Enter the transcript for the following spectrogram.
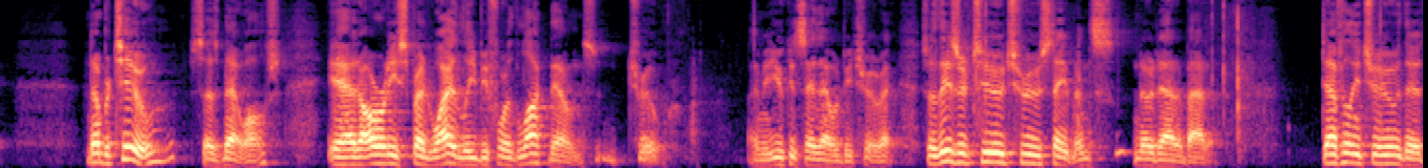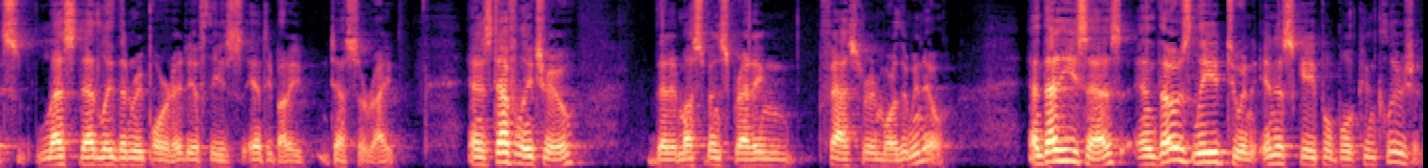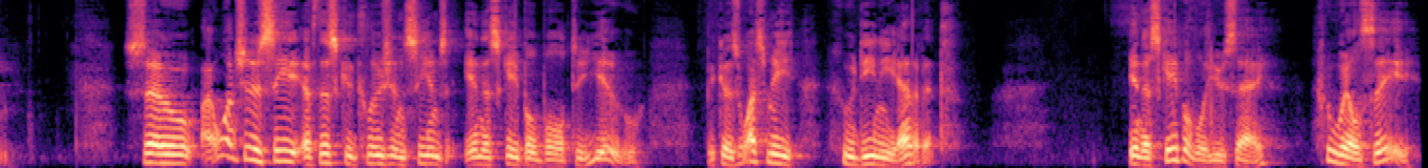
Number two, says Matt Walsh, it had already spread widely before the lockdowns. True. I mean, you could say that would be true, right? So these are two true statements, no doubt about it. Definitely true that it's less deadly than reported if these antibody tests are right. And it's definitely true that it must have been spreading faster and more than we knew. And then he says, and those lead to an inescapable conclusion. So I want you to see if this conclusion seems inescapable to you, because watch me Houdini out of it. Inescapable, you say? We'll see.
